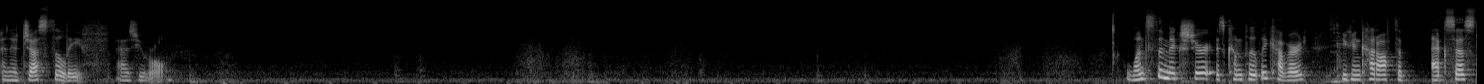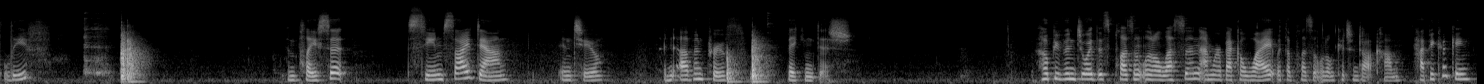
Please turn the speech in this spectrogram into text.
and adjust the leaf as you roll. Once the mixture is completely covered, you can cut off the excess leaf and place it seam side down into an oven-proof baking dish. Hope you've enjoyed this pleasant little lesson. I'm Rebecca White with thepleasantlittlekitchen.com. Happy cooking!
